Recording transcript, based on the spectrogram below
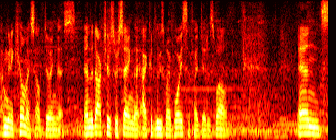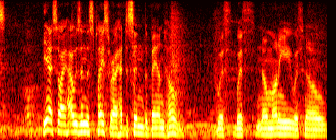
I'm going to kill myself doing this. And the doctors were saying that I could lose my voice if I did as well. And yeah, so I, I was in this place where I had to send the band home with with no money, with no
